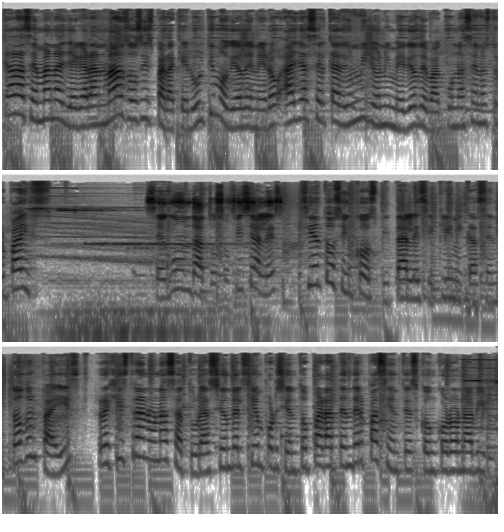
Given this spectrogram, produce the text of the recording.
cada semana llegarán más dosis para que el último día de enero haya cerca de un millón y medio de vacunas en nuestro país. Según datos oficiales, 105 hospitales y clínicas en todo el país registran una saturación del 100% para atender pacientes con coronavirus.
